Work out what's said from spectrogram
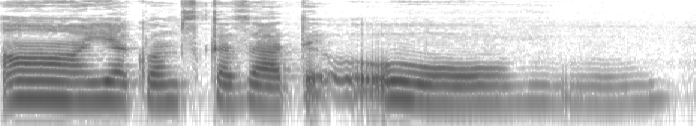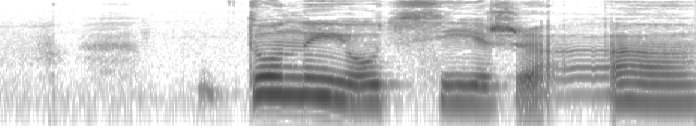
а, як вам сказати, о, тони оці ж. А,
